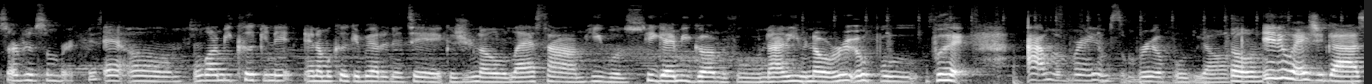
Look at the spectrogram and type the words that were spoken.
serve him some breakfast. And um i'm gonna be cooking it and i'm gonna cook it better than ted because you know last time he was he gave me gummy food not even no real food but i'm gonna bring him some real food y'all. So anyways you guys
